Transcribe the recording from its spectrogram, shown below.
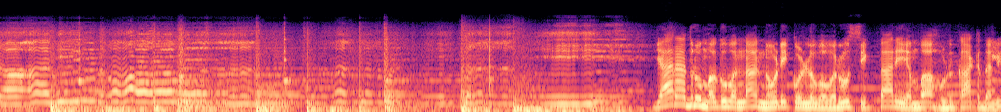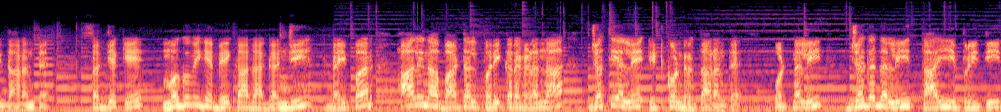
ಲಾಲಿ ಯಾರಾದ್ರೂ ಮಗುವನ್ನ ನೋಡಿಕೊಳ್ಳುವವರು ಸಿಗ್ತಾರೆ ಎಂಬ ಹುಡುಕಾಟದಲ್ಲಿದ್ದಾರಂತೆ. ಸದ್ಯಕ್ಕೆ ಮಗುವಿಗೆ ಬೇಕಾದ ಗಂಜಿ, ಡೈಪರ್, ಹಾಲಿನ ಬಾಟಲ್ ಪರಿಕರಗಳನ್ನ ಜೊತೆಯಲ್ಲೇ ಇಟ್ಕೊಂಡಿರ್ತಾರಂತೆ. ಒಟ್ನಲ್ಲಿ ಜಗದಲ್ಲಿ ತಾಯಿ ಪ್ರೀತಿ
